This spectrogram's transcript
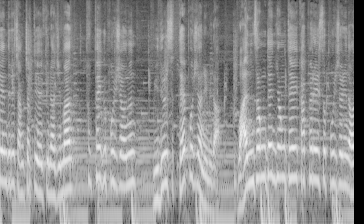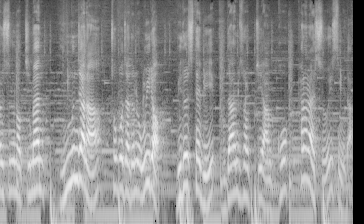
핸들이 장착되어 있긴 하지만 풋페그 포지션은 미들 스텝 포지션입니다. 완성된 형태의 카페레이서 포지션이 나올 수는 없지만 입문자나 초보자들은 오히려 미들 스텝이 부담스럽지 않고 편안할 수 있습니다.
